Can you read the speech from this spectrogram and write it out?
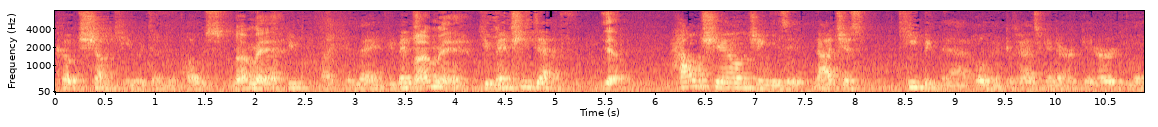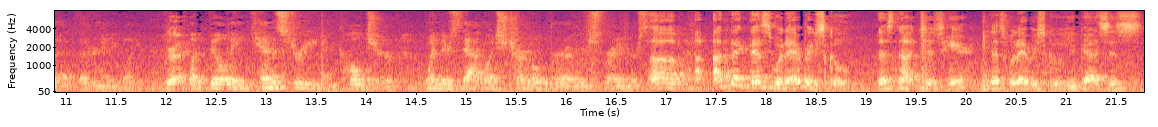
Coach Sean Keeler, Denver Post. My man. You, like your man. You mentioned, My man. You mentioned depth. Yeah. How challenging is it, not just keeping that, holding it, because as you're going to hurt, get hurt, you know that better than anybody. Right. But building chemistry and culture when there's that much turnover every spring or something. like? Uh, I I think that's with every school. That's not just here. That's with every school. You guys just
